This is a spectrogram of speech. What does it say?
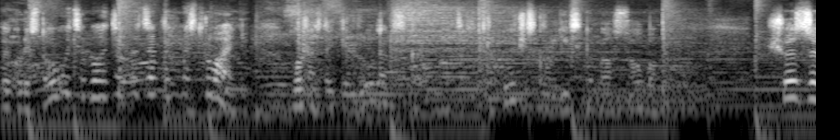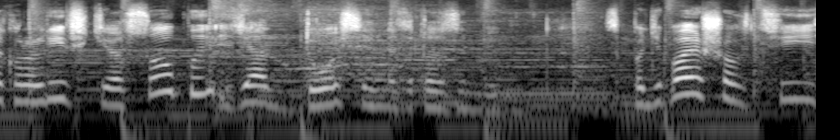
Використовується багатьом рецептом майстрування. Можна стати людям з королівськими особами. Що за королівські особи, я досі не зрозумів. Сподіваюся, що в цій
